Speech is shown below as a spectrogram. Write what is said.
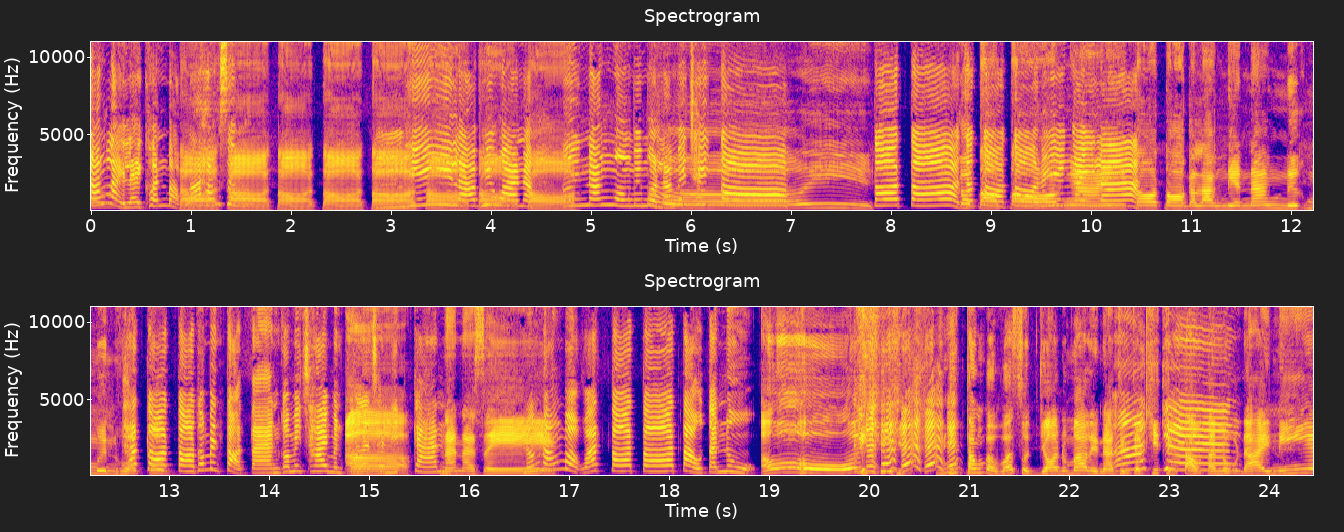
น้องๆหลายๆคนบอกต่อว่าห้องสต่อมุดต่อต่อต่อมพี่ต่อลาพี่วานอะต่เอ้ยนั่งงงไปหมดแล้วไม่ใช่ต่อเฮ้ยต่อต่อจะต่อต่อได้ยังไงล่ะ ต่อต่อกำลังเนี่ยนั่งนึกมึนหัวถ้าต่อตุ๊บต่อต้องเป็นต่อแตนก็ไม่ใช่มันคนละชนิดกันนั่นน่ะเซน้องๆบอกว่าต่อต่อเต่าตะหนุโอ้โหนี่ต้องแบบว่าสุดยอดมากเลยนะ ถึงจะคิดถึงเต่าตะหนุได้เนี่ย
